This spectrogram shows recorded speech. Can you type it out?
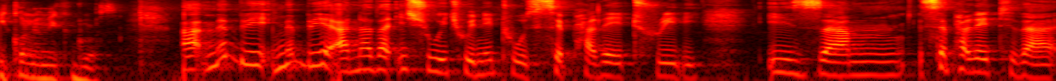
economic growth? Uh, maybe maybe another issue which we need to separate really is um, separate the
